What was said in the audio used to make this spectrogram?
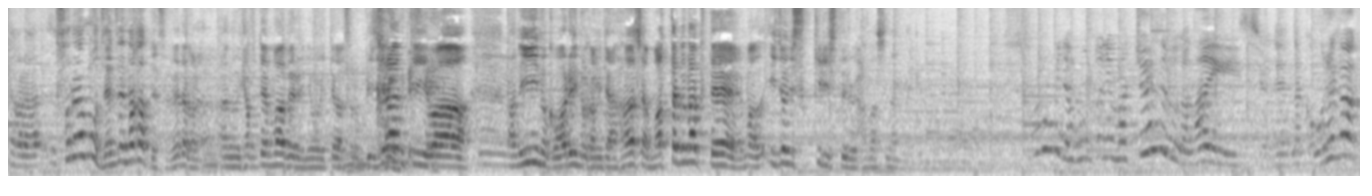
だからそれはもう全然なかったですよね。だから、うん。あのキャプテン・マーベルにおいてはそのうんビジランティは、うん。あのいいのか悪いのかみたいな話は全くなくて、まあ、非常にすっきりしてる話なんだけれど。もそういう意味では本当にマッチョイズムがないですよね。なんか俺が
